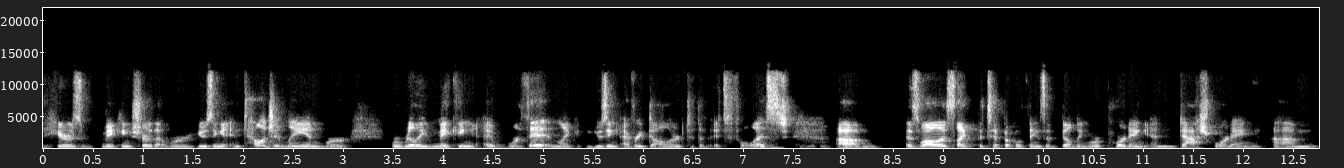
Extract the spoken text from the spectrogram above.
here's making sure that we're using it intelligently and we're we're really making it worth it and like using every dollar to the its fullest. Mm-hmm. um, as well as like the typical things of building reporting and dashboarding um,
